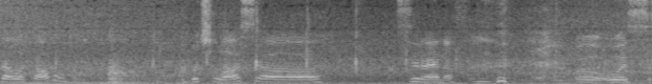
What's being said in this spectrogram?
взяла каву і почалася сирена. Ось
